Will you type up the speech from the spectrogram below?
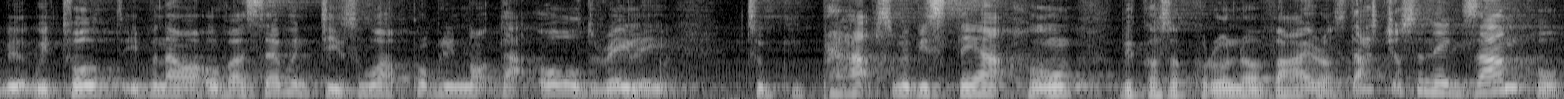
we told even our over 70s, who are probably not that old really, to perhaps maybe stay at home because of coronavirus. That's just an example,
